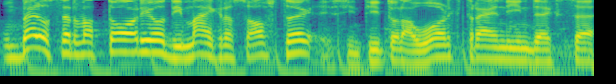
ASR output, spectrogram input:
Un bel osservatorio di Microsoft, eh, si intitola Work Trend Index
